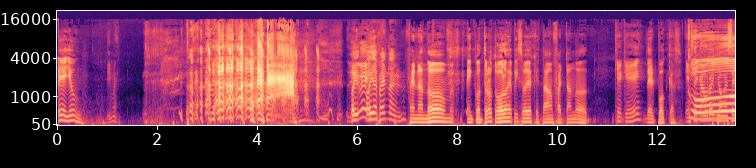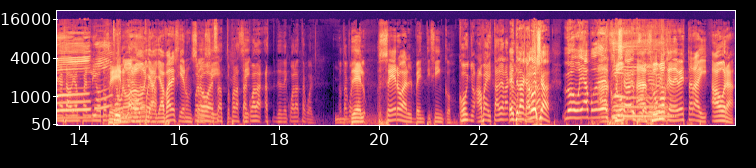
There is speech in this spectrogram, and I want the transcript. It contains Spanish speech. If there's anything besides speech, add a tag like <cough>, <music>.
Oye, Jun. Dime. <laughs> Oye, Dime. oye Fernán. Fernando encontró todos los episodios que estaban faltando ¿Qué qué? del podcast. Ese cabrón yo pensé que se habían perdido todos Sí, por no, no, pero- ya, ya aparecieron. Pero so, sí. exacto, pero hasta Sí. cuál, hasta- ¿desde cuál hasta cuál? ¿No te acuerdas? Del 0 al 25. Coño, ah, pues ahí está de la El de la calocha, calocha. Lo voy a poder Asumo, escuchar. asumo que debe estar ahí. Ahora,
